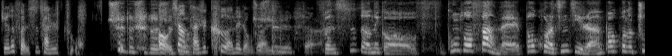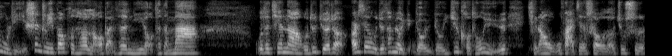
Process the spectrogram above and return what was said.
觉得粉丝才是主，是的，是的，偶像才是客那种关系。的。粉丝的那个工作范围包括了经纪人，包括了助理，甚至于包括他的老板、他的女友、他的妈。我的天呐，我就觉着，而且我觉得他们有有有一句口头语挺让我无法接受的，就是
